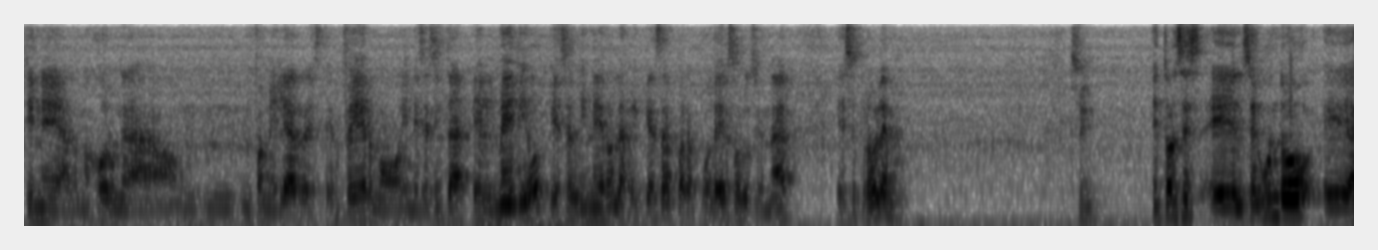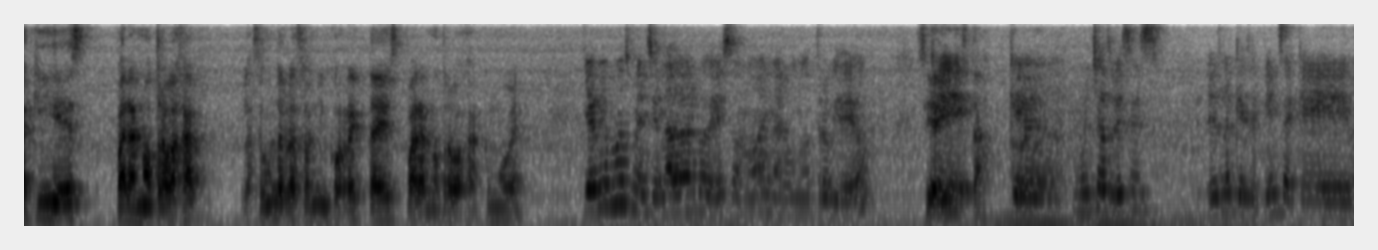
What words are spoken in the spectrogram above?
tiene a lo mejor una, un, un familiar este, enfermo y necesita el medio, que es el dinero, la riqueza, para poder solucionar ese problema. Sí. Entonces, el segundo eh, aquí es para no trabajar. La segunda razón incorrecta es para no trabajar, ¿cómo ven? Ya habíamos mencionado algo de eso, ¿no? En algún otro video. Sí, ahí que- está. Que muchas veces es lo que se piensa, que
